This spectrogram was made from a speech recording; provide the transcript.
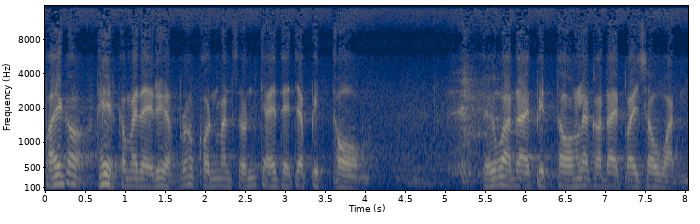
ไปก็เทศก็ไม่ได้เรื่อง เพราะคนมันสนใจแต่จะปิดทองถือว่าได้ปิดทองแล้วก็ได้ไปสวรรค์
